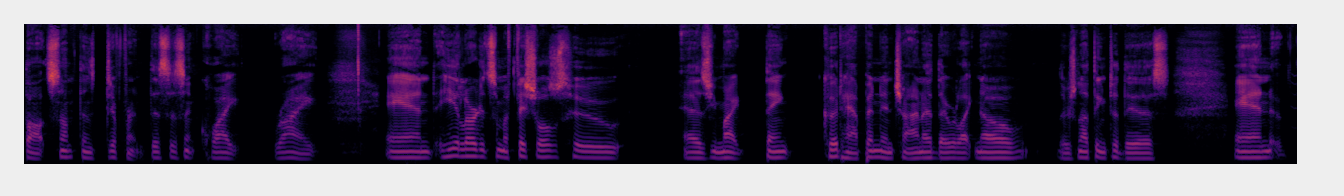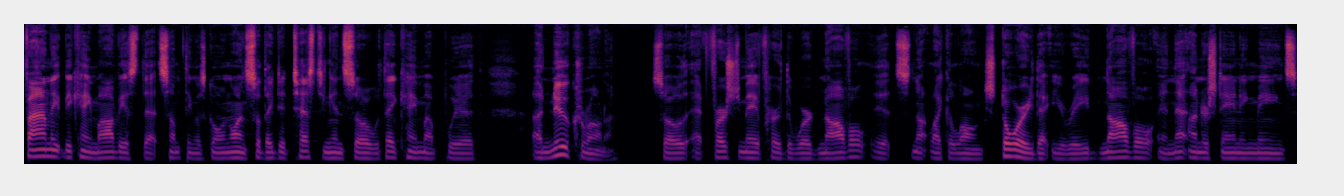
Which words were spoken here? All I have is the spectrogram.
thought something's different. This isn't quite right. And he alerted some officials who, as you might think could happen in China, they were like, no, there's nothing to this. And finally, it became obvious that something was going on. So they did testing. And so they came up with a new corona. So at first, you may have heard the word novel. It's not like a long story that you read. Novel, and that understanding means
